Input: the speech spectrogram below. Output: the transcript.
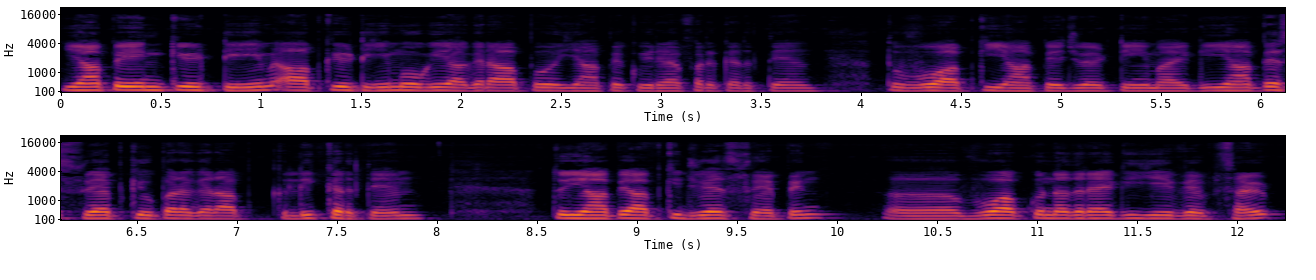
यहाँ पे इनकी टीम आपकी टीम होगी अगर आप यहाँ पे कोई रेफ़र करते हैं। तो वो आपकी यहाँ पे जो है टीम आएगी। यहाँ पे स्वैप के ऊपर अगर आप क्लिक करते हैं तो यहाँ पे आपकी जो है स्वैपिंग वो आपको नज़र आएगी ये वेबसाइट।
